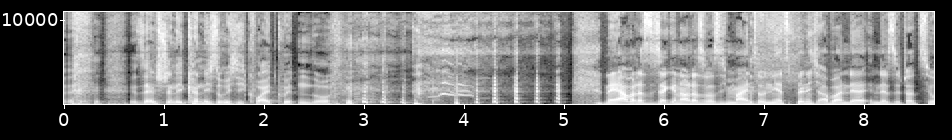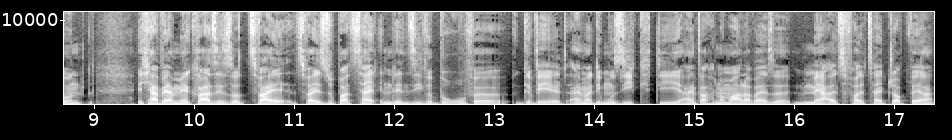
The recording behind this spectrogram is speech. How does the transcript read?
Selbstständige können nicht so richtig quiet quitten so. Naja, aber das ist ja genau das, was ich meinte. Und jetzt bin ich aber in der, in der Situation, ich habe ja mir quasi so zwei, zwei super zeitintensive Berufe gewählt. Einmal die Musik, die einfach normalerweise mehr als Vollzeitjob wäre.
